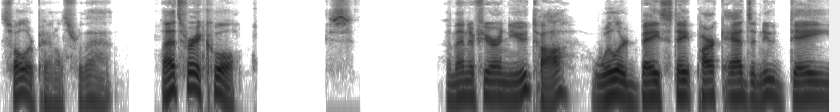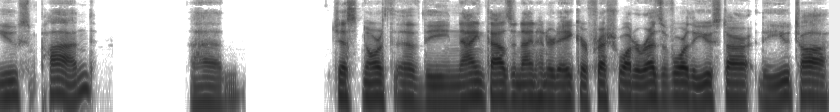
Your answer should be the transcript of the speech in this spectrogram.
solar panels for that. That's very cool. And then if you're in Utah, Willard Bay State Park adds a new day use pond uh, just north of the 9,900 acre freshwater reservoir. The Utah, the Utah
